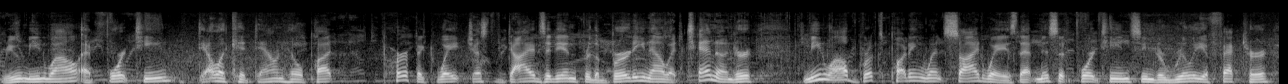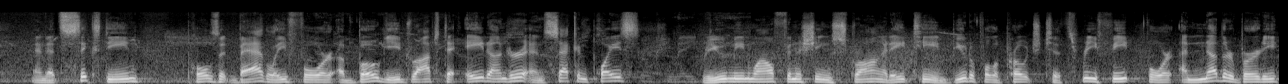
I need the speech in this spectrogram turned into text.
Ryu, meanwhile, at 14, delicate downhill putt perfect weight, just dives it in for the birdie, now at 10 under. Meanwhile, Brooke's putting went sideways. That miss at 14 seemed to really affect her. And at 16, pulls it badly for a bogey, drops to 8 under and second place. Ryu, meanwhile, finishing strong at 18. Beautiful approach to three feet for another birdie.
